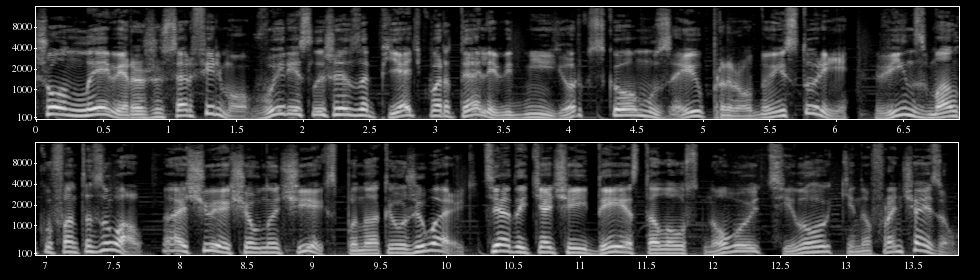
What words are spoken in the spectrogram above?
Шон Леві, режисер фільму, виріс лише за п'ять кварталів від Нью-Йоркського музею природної історії. Він змалку фантазував. А що якщо вночі експонати оживають? Ця дитяча ідея стала основою цілого кінофранчайзу.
